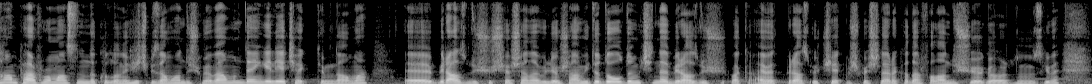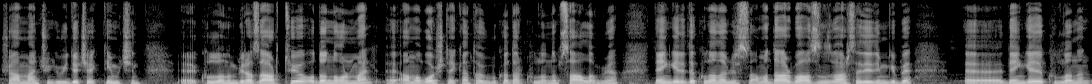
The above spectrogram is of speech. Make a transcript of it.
tam performansını da kullanıyor. Hiçbir zaman düşmüyor. Ben bunu dengeliye çektiğimde ama e, biraz düşüş yaşanabiliyor. Şu an videoda olduğum için de biraz düşüş. Bakın evet biraz 3.75'lere kadar falan düşüyor gördüğünüz gibi. Şu an ben çünkü video çektiğim için e, kullanım biraz artıyor. O da normal e, ama boştayken tabii bu kadar kullanım sağlamıyor. Dengeli de kullanabilirsiniz ama darbağızınız varsa dediğim gibi e, dengeli kullanın.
